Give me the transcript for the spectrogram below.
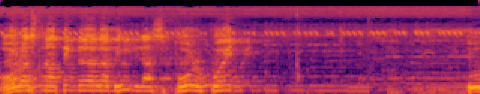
Oras nating nalalabi. Last 4.2. Foul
